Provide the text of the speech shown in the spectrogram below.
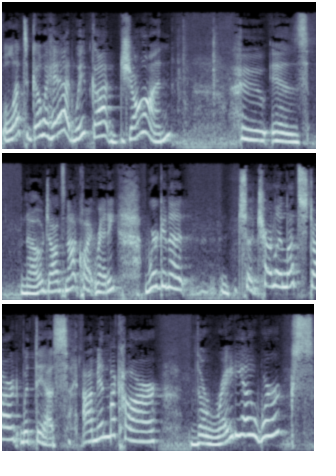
Well, let's go ahead. We've got John who is no, John's not quite ready. We're going to so Charlie, let's start with this. I'm in my car, the radio works,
